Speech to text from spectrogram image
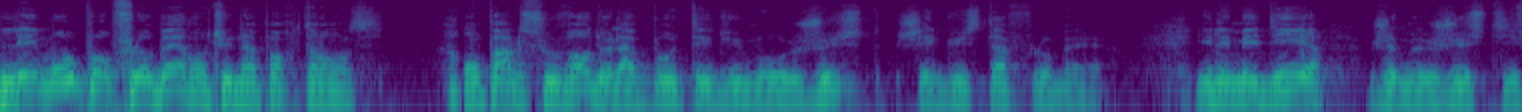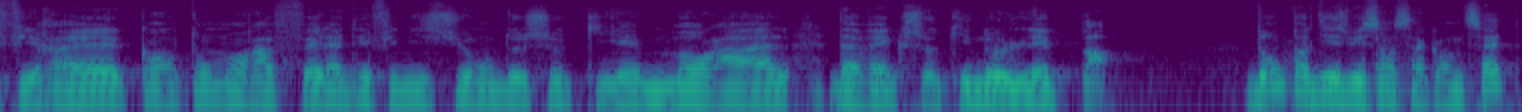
Les mots pour Flaubert ont une importance. On parle souvent de la beauté du mot juste chez Gustave Flaubert. Il aimait dire Je me justifierai quand on m'aura fait la définition de ce qui est moral d'avec ce qui ne l'est pas. Donc en 1857,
